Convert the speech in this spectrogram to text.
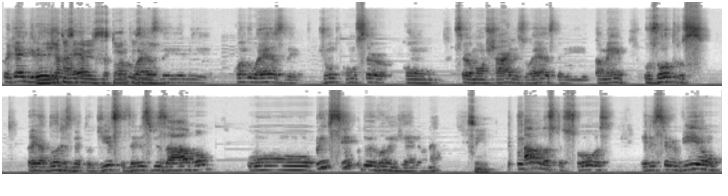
porque a igreja na época, quando Wesley, não. ele, quando Wesley junto com o, seu, com seu irmão Charles Wesley e também os outros pregadores metodistas, eles visavam o princípio do evangelho, né? Sim. Cuidavam das pessoas, eles serviam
